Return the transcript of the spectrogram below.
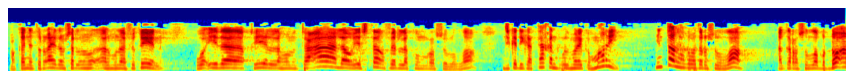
Makanya turun ayat dalam surah al-munafiqin wa idza qila lahum ta'alu yastaghfir lakum rasulullah. Jika dikatakan kepada mereka mari mintalah kepada Rasulullah agar Rasulullah berdoa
